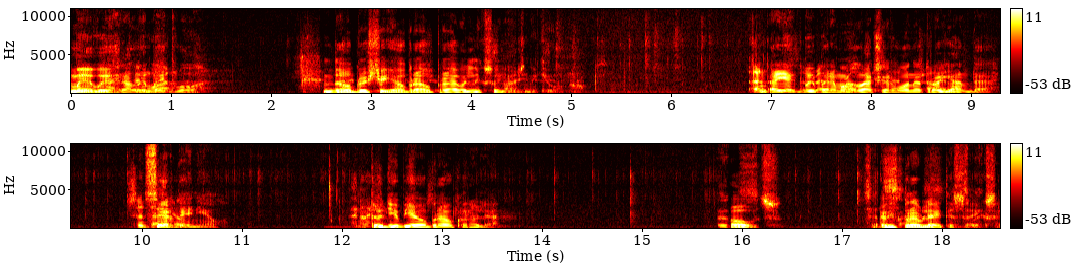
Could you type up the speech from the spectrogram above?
Ми виграли битву. Добре, що я обрав правильних союзників. А якби перемогла червона троянда, сер Деніел. Тоді б я обрав короля. Оуц, відправляйте Сайкса.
